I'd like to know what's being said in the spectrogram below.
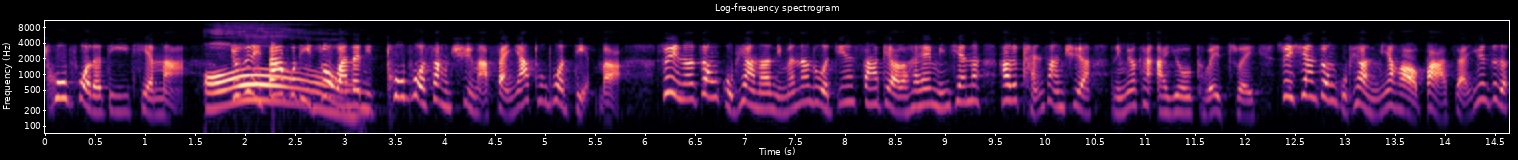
突破的第一天嘛，哦，就是你 W 底做完的，你突破上去嘛，反压突破点嘛。所以呢，这种股票呢，你们呢如果今天杀掉了，嘿嘿，明天呢它就弹上去啊，你们要看，哎呦，可不可以追？所以现在这种股票你们要好好霸占，因为这个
